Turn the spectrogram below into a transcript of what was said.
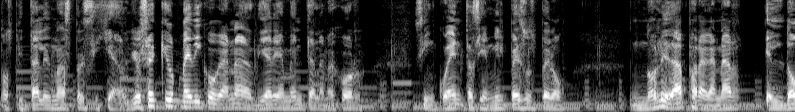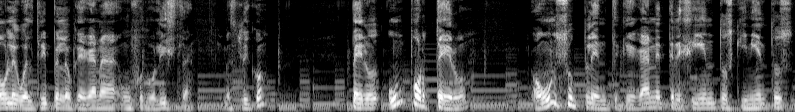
hospitales más prestigiados. Yo sé que un médico gana diariamente a lo mejor 50, 100 mil pesos, pero no le da para ganar el doble o el triple lo que gana un futbolista. ¿Me explico? Pero un portero o un suplente que gane 300, 500,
